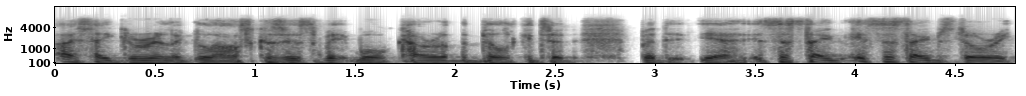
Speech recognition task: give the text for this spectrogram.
I say Gorilla Glass because it's a bit more current than Pilkington, but yeah, it's the same. It's the same story.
